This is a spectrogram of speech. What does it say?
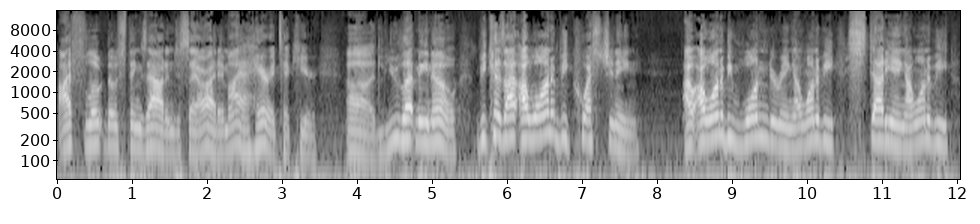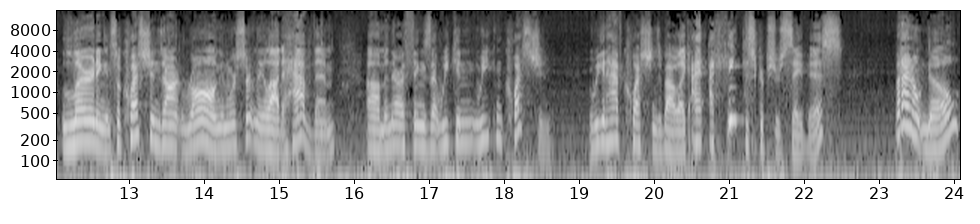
I float those things out and just say, all right, am I a heretic here? Uh, you let me know because I, I want to be questioning I, I want to be wondering. I want to be studying. I want to be learning. And so questions aren't wrong, and we're certainly allowed to have them. Um, and there are things that we can we can question. We can have questions about, like, I, I think the scriptures say this, but I don't know.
